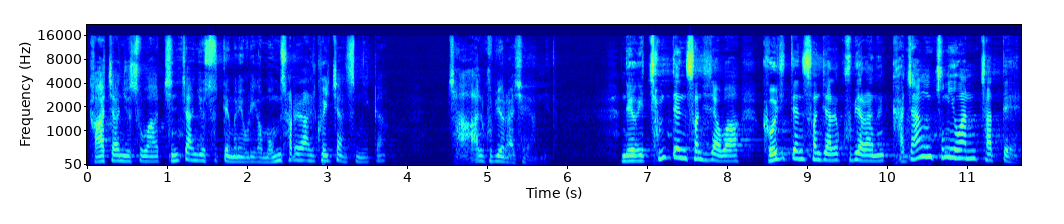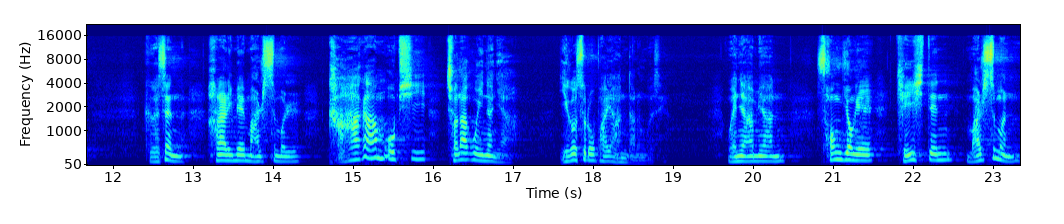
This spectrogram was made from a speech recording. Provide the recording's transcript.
가짜 뉴스와 진짜 뉴스 때문에 우리가 몸살을 앓고 있지 않습니까? 잘 구별하셔야 합니다. 근데 여기 참된 선지자와 거짓된 선지자를 구별하는 가장 중요한 잣대, 그것은 하나님의 말씀을 가감 없이 전하고 있느냐, 이것으로 봐야 한다는 것이에요. 왜냐하면 성경에 계시된 말씀은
